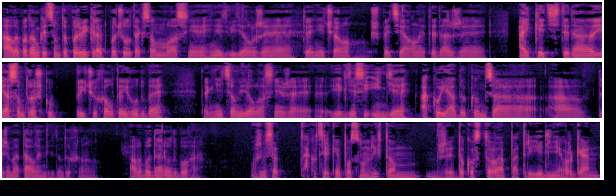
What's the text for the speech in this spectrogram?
ale potom, keď som to prvýkrát počul, tak som vlastne hneď videl, že to je niečo špeciálne, teda, že aj keď teda ja som trošku pričuchol tej hudbe, tak hneď som videl vlastne, že je kde si inde, ako ja dokonca a že má talent jednoducho. No. Alebo dar od Boha. Už sme sa ako církev posunuli v tom, že do kostola patrí jedine orgán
